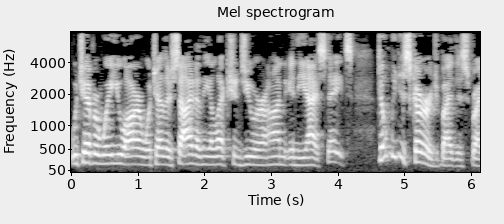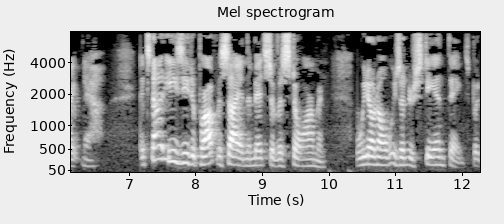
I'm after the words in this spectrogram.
whichever way you are, which other side of the elections you are on in the United States. Don't be discouraged by this right now. It's not easy to prophesy in the midst of a storm and we don't always understand things, but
